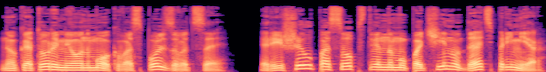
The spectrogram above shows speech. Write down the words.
но которыми он мог воспользоваться, решил по собственному почину дать пример,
